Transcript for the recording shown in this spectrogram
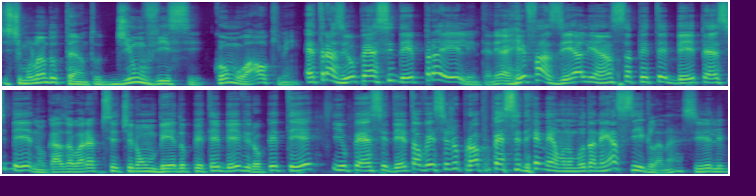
estimulando tanto de um vice como o Alckmin é trazer o PSD para ele, entendeu? É refazer a aliança PTB-PSB. No caso, agora você tirou um B do PTB, virou PT, e o PSD talvez seja o próprio PSD mesmo, não muda nem a sigla, né? Se ele,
